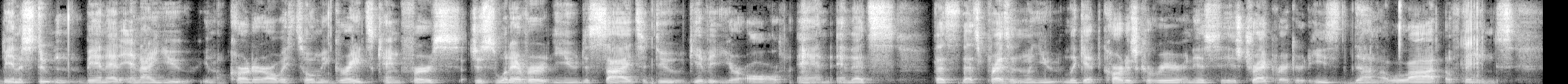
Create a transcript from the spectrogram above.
Being a student, being at NIU, you know, Carter always told me grades came first. Just whatever you decide to do, give it your all. And and that's that's that's present when you look at Carter's career and his his track record. He's done a lot of things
